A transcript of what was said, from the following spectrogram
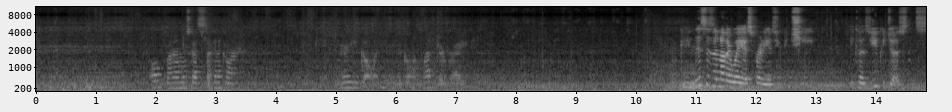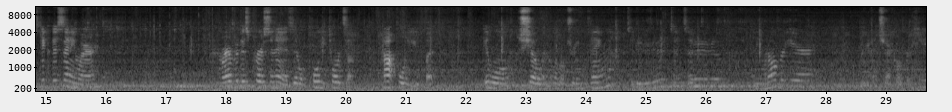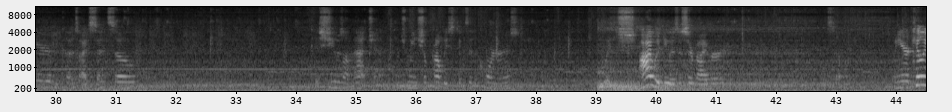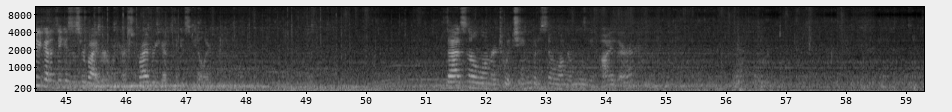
Oh, I almost got stuck in a car. Where are you going? You're either going left or right. Okay, this is another way as Freddy as you can cheat. Because you could just stick this anywhere. Wherever this person is, it'll pull you towards them. Not pull you, but it will show in the little dream thing. Anyone over here? We're gonna check over here because I said so she was on that gen, which means she'll probably stick to the corners. Which I would do as a survivor. So, when you're a killer, you gotta think as a survivor. When you're a survivor, you gotta think as a killer. That's no longer twitching, but it's no longer moving either.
